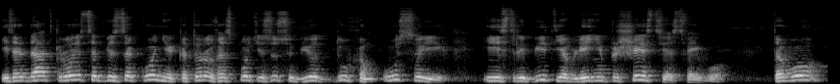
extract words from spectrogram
И тогда откроется беззаконие, которое Господь Иисус убьет духом у своих и истребит явлением пришествия своего, того,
